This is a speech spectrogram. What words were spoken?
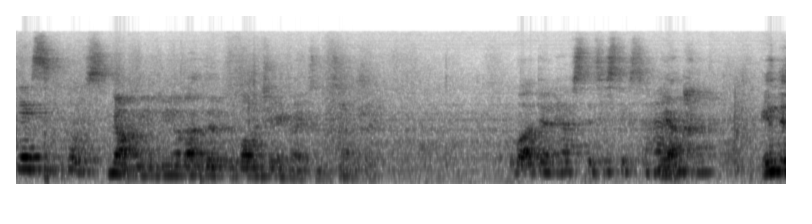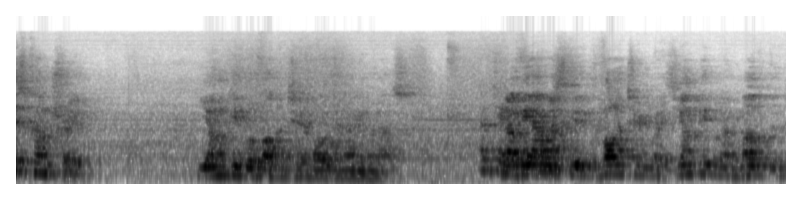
Yes, of course. No, I mean, do you know about the, the volunteering rates in this country? Well, I don't have statistics to hand. Yeah. In this country, young people volunteer more than anyone else. Okay. Now, the hours, the, the volunteering rates, young people are most,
